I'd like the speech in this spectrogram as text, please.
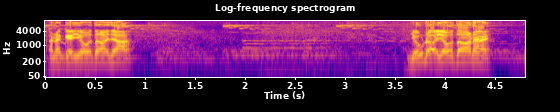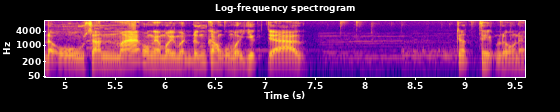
Anh đang kêu vô motor chưa? Vũ đội vô tơ này. Đậu xanh má con nghe mi mình đứng không cũng bị dứt chờ. Chết thiệt luôn nè.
